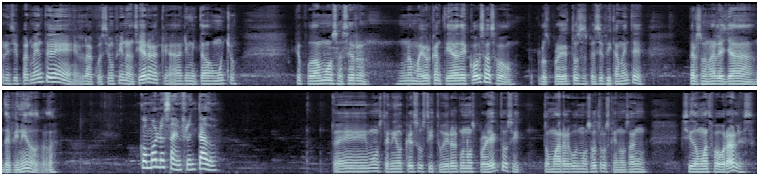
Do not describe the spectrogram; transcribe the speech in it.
Principalmente la cuestión financiera que ha limitado mucho que podamos hacer una mayor cantidad de cosas o los proyectos específicamente personales ya definidos, ¿verdad? ¿Cómo los ha enfrentado? Hemos tenido que sustituir algunos proyectos y tomar algunos otros que nos han sido más favorables,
